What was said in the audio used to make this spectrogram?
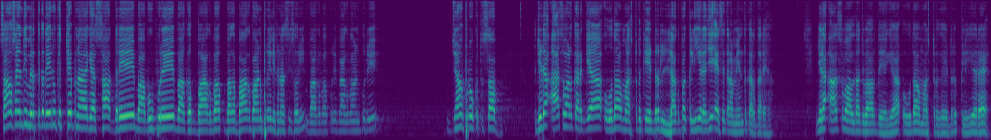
ਸਾਹ ਹੁਸੈਨ ਦੀ ਮ੍ਰਿਤਕ ਦੇਹ ਨੂੰ ਕਿੱਥੇ ਅਪਣਾਇਆ ਗਿਆ? ਸਾਦਰੇ, ਬਾਬੂਪੁਰੇ, ਬਾਗ ਬਾਗਬਾ ਬਾਗ- ਬਾਗਬਾਨਪੁਰੇ ਲਿਖਣਾ ਸੀ ਸੌਰੀ ਬਾਗਬਾਪੁਰੇ ਬਾਗਬਾਨਪੁਰੇ, ਜਾਂ ਉਪਰੋਕਤ ਸਭ। ਜਿਹੜਾ ਆ ਸਵਾਲ ਕਰ ਗਿਆ, ਉਹਦਾ ਮਾਸਟਰ ਕੇਡਰ ਲਗਭਗ ਕਲੀਅਰ ਹੈ ਜੀ ਐਸੇ ਤਰ੍ਹਾਂ ਮਿਹਨਤ ਕਰਦਾ ਰਿਹਾ। ਜਿਹੜਾ ਆ ਸਵਾਲ ਦਾ ਜਵਾਬ ਦੇ ਗਿਆ, ਉਹਦਾ ਮਾਸਟਰ ਕੇਡਰ ਕਲੀਅਰ ਹੈ।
